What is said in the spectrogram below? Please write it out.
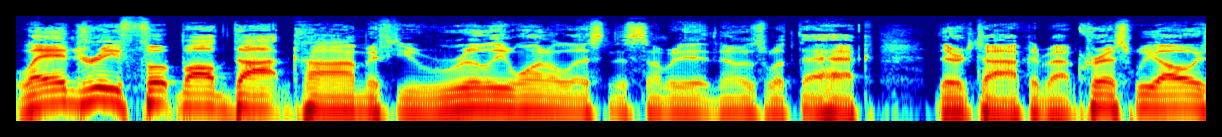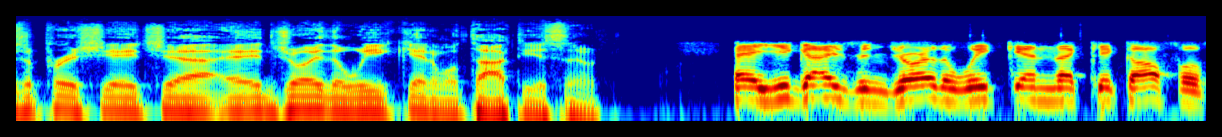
LandryFootball.com if you really want to listen to somebody that knows what the heck they're talking about. Chris, we always appreciate you. Enjoy the weekend, and we'll talk to you soon. Hey, you guys enjoy the weekend, the kickoff of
